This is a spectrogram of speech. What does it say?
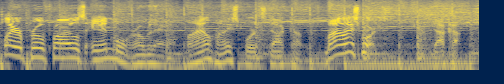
player profiles, and more over there at milehighsports.com. It's milehighsports.com.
